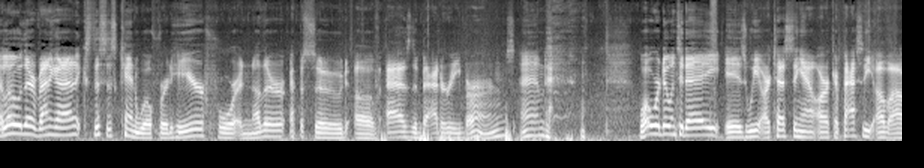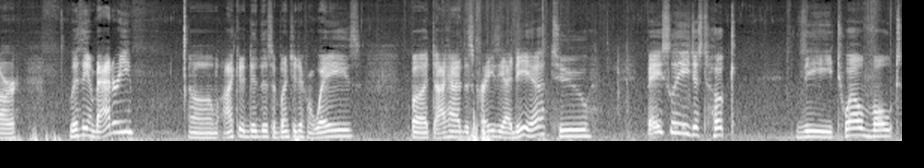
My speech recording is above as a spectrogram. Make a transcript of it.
Hello there, Vanagon Addicts. This is Ken Wilford here for another episode of As the Battery Burns. And what we're doing today is we are testing out our capacity of our lithium battery. Um, I could have did this a bunch of different ways, but I had this crazy idea to basically just hook the 12 volt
